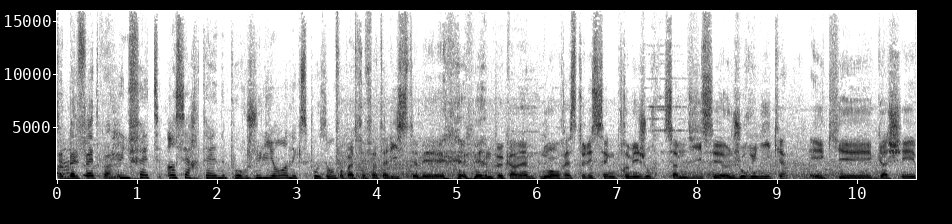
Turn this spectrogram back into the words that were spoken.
cette belle fête quoi. Une fête incertaine pour Julien, un exposant. Faut pas être fataliste, mais, mais un peu quand même. Nous, on reste les cinq premiers jours. Samedi, c'est un jour unique et qui est gâché.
